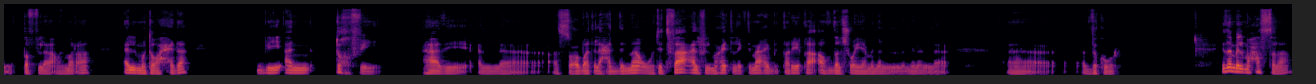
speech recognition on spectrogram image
الطفلة أو المرأة المتوحدة بأن تخفي هذه الصعوبات إلى حد ما وتتفاعل في المحيط الاجتماعي بطريقة أفضل شوية من من آه، الذكور. اذا بالمحصلة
